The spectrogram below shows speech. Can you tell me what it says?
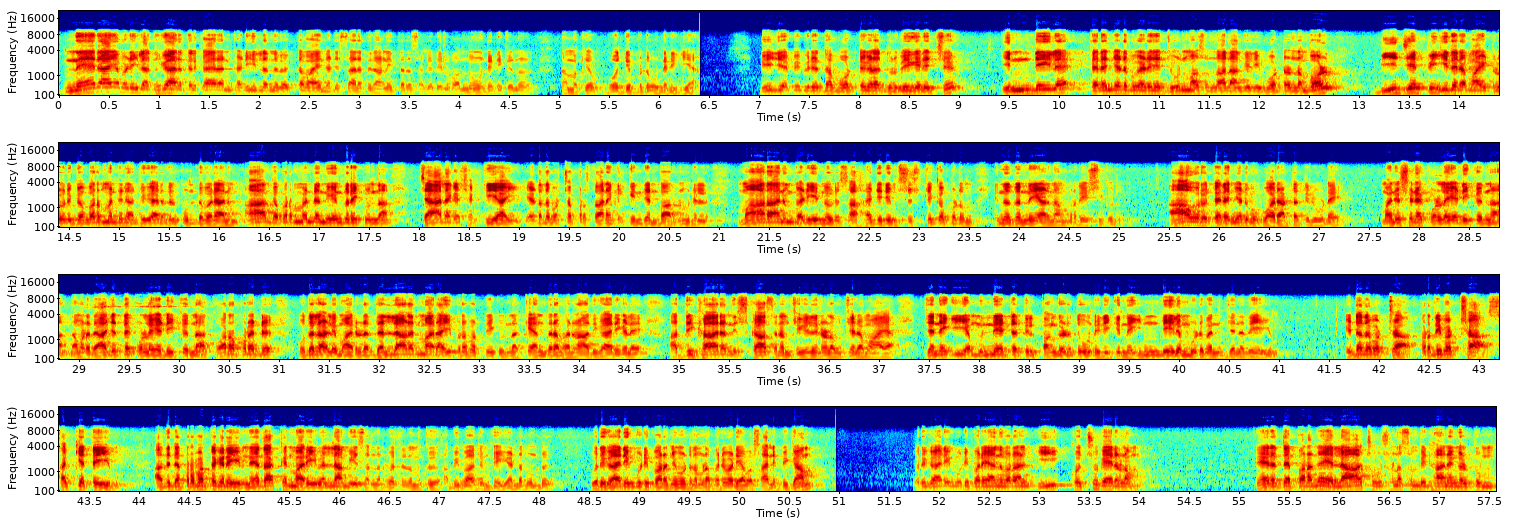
നേരായ വഴിയിൽ അധികാരത്തിൽ കയറാൻ കഴിയില്ലെന്ന് വ്യക്തമായതിന്റെ അടിസ്ഥാനത്തിലാണ് ഇത്തരം സംഗതികൾ വന്നുകൊണ്ടിരിക്കുന്നത്. നമുക്ക് ബോധ്യപ്പെട്ടുകൊണ്ടിരിക്കുകയാണ്. ബി ജെ പി വിരുദ്ധ വോട്ടുകളെ ധ്രുവീകരിച്ച് ഇന്ത്യയിലെ തെരഞ്ഞെടുപ്പ് കഴിഞ്ഞ് ജൂൺ മാസം നാലാം തീയതി വോട്ടെണ്ണുമ്പോൾ ബി ജെ പി ഇതരമായിട്ടുള്ള ഒരു ഗവൺമെന്റിനെ അധികാരത്തിൽ കൊണ്ടുവരാനും ആ ഗവൺമെന്റിനെ നിയന്ത്രിക്കുന്ന ചാലക ശക്തിയായി ഇടതുപക്ഷ പ്രസ്ഥാനങ്ങൾക്ക് ഇന്ത്യൻ പാർലമെന്റിൽ മാറാനും കഴിയുന്ന ഒരു സാഹചര്യം സൃഷ്ടിക്കപ്പെടും എന്ന് തന്നെയാണ് നാം പ്രതീക്ഷിക്കുന്നത്. ആ ഒരു തെരഞ്ഞെടുപ്പ് പോരാട്ടത്തിലൂടെ മനുഷ്യനെ കൊള്ളയടിക്കുന്ന നമ്മുടെ രാജ്യത്തെ കൊള്ളയടിക്കുന്ന കോർപ്പറേറ്റ് മുതലാളിമാരുടെ ദല്ലാളന്മാരായി പ്രവർത്തിക്കുന്ന കേന്ദ്ര ഭരണാധികാരികളെ അധികാര നിഷ്കാസനം ചെയ്യുന്നതിനുള്ള ഉജ്ജ്വലമായ ജനകീയ മുന്നേറ്റത്തിൽ പങ്കെടുത്തുകൊണ്ടിരിക്കുന്ന ഇന്ത്യയിലെ മുഴുവൻ ജനതയെയും ഇടതുപക്ഷ പ്രതിപക്ഷ സഖ്യത്തെയും അതിന്റെ പ്രവർത്തകരെയും നേതാക്കന്മാരെയും എല്ലാം ഈ സന്ദർഭത്തിൽ നമുക്ക് അഭിവാദ്യം ചെയ്യേണ്ടതുണ്ട്. ഒരു കാര്യം കൂടി പറഞ്ഞുകൊണ്ട് നമ്മുടെ പരിപാടി അവസാനിപ്പിക്കാം. ഒരു കാര്യം കൂടി പറയാമെന്ന് പറഞ്ഞാൽ ഈ കൊച്ചു കേരളം നേരത്തെ പറഞ്ഞ എല്ലാ ചൂഷണ സംവിധാനങ്ങൾക്കും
